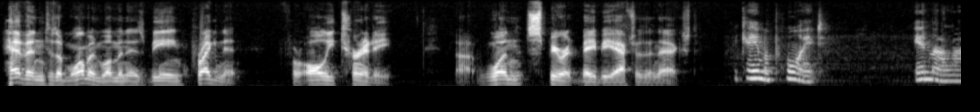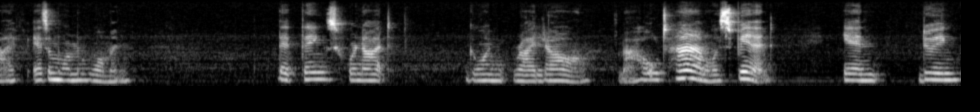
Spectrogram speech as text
heaven to the Mormon woman is being pregnant for all eternity, uh, one spirit baby after the next. There came a point in my life as a Mormon woman that things were not going right at all. My whole time was spent in doing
